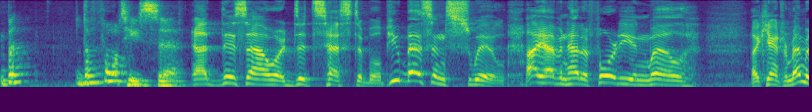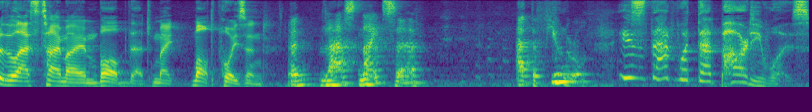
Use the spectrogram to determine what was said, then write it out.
But the 40s, sir. At this hour, detestable. Pubescent swill. I haven't had a 40 in, well, I can't remember the last time I imbibed that mi- malt poison. Uh, last night, sir. At the funeral. Is that what that party was?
